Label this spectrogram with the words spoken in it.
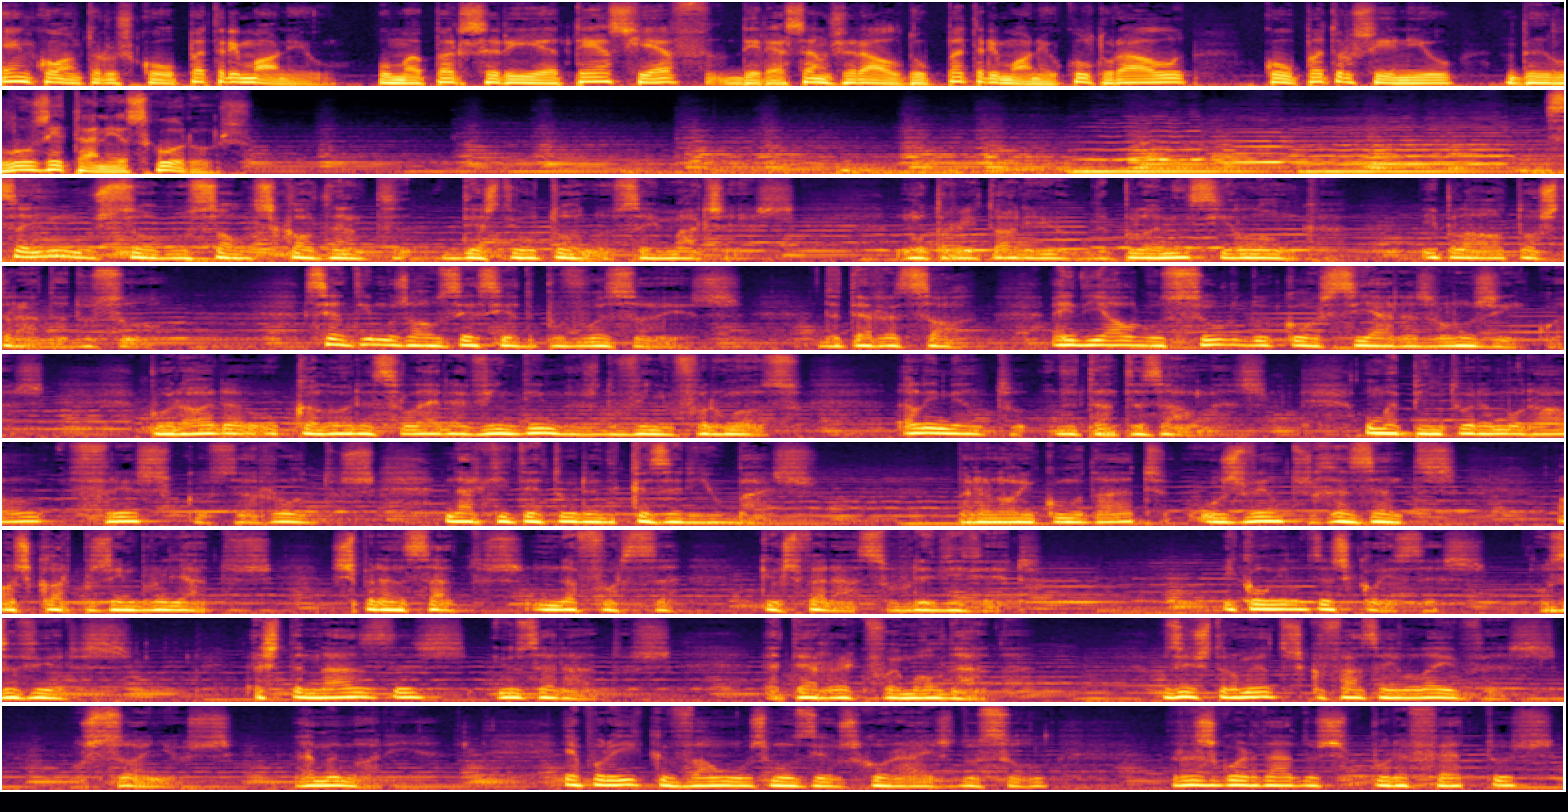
Encontros com o Património. Uma parceria TSF, Direção-Geral do Património Cultural, com o patrocínio de Lusitânia Seguros. Saímos sob o sol escaldante deste outono sem margens, num território de planície longa e pela autoestrada do sul. Sentimos a ausência de povoações, de terra-só, em diálogo surdo com as searas longínquas. Por ora, o calor acelera vindimas do vinho formoso, alimento de tantas almas. Uma pintura moral, frescos arrodos, na arquitetura de casario baixo. Para não incomodar os ventos rasantes aos corpos embrulhados, esperançados na força que os fará sobreviver. E com eles as coisas, os haveres, as tenazas e os arados, a terra que foi moldada, os instrumentos que fazem leivas, os sonhos, a memória. É por aí que vão os museus rurais do Sul, resguardados por afetos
